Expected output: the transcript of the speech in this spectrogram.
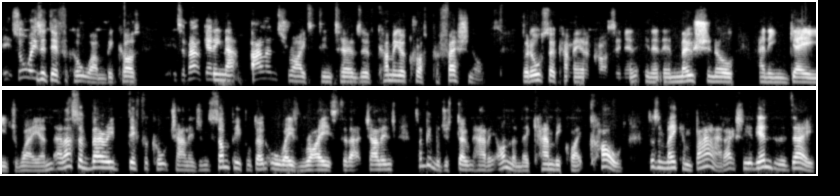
It's always a difficult one because it's about getting that balance right in terms of coming across professional, but also coming across in an, in an emotional and engaged way. And, and that's a very difficult challenge. And some people don't always rise to that challenge. Some people just don't have it on them. They can be quite cold. It doesn't make them bad. Actually, at the end of the day,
